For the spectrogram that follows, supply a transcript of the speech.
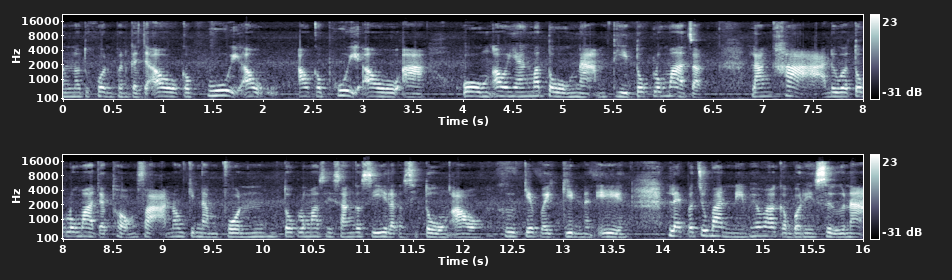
นเนาะทุกคนเพิ่นก็จะเอากระพุ้ยเอาเอากระพุ้ยเอาอ่า โองเอายังมาโตงน้ำที่ตกลงมาจากลังขาหรือว่าตกลงมาจากท้องฝาน้องกินน้ำฝนตกลงมาใส่สังกะสีแล้วก็สิโตงเอา คือเก็บไว้กินนั่นเอง และปัจจุบันนี้เพ่ว่ากับบริซื้อน้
